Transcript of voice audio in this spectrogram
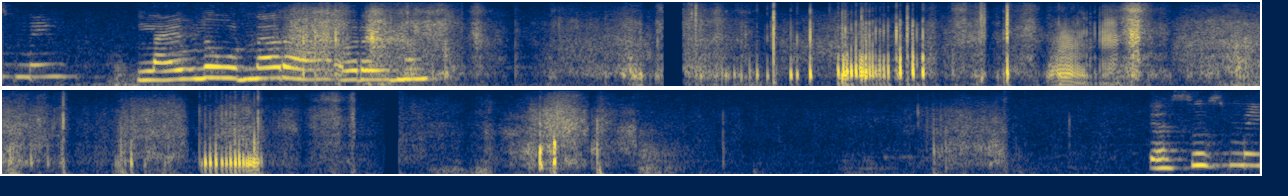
ఎస్ఎస్ మీ లైవ్లో ఉన్నారా ఎవరైనా? ఎస్ మీ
